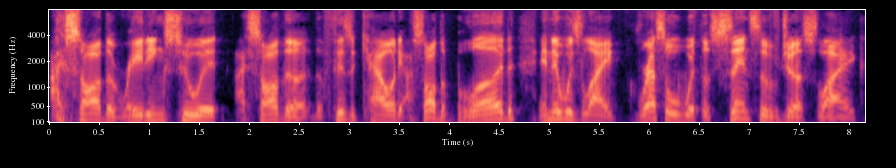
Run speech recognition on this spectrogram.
I saw the ratings to it. I saw the the physicality. I saw the blood, and it was like wrestle with a sense of just like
